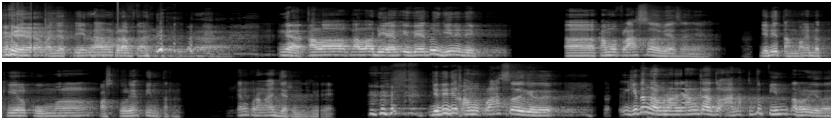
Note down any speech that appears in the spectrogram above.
Iya, panjat pinang, kaki. Juga. Enggak, kalau kalau di FIB itu gini, Dip. Eh, kamuflase biasanya. Jadi tampangnya dekil, kumel, pas kuliah pinter. Kan kurang ajar gitu ya. Jadi dia kamuflase gitu. Kita nggak pernah nyangka tuh anak itu pinter gitu.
